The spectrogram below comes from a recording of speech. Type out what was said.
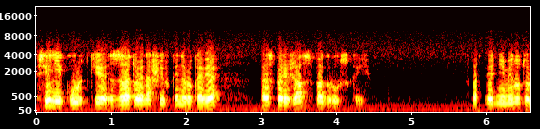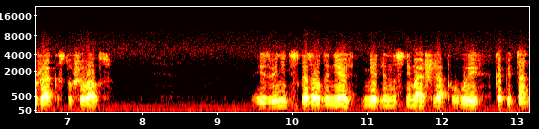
в синей куртке с золотой нашивкой на рукаве, распоряжался погрузкой. В последнюю минуту Жак стушевался. «Извините», — сказал Даниэль, медленно снимая шляпу, — «вы капитан?»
